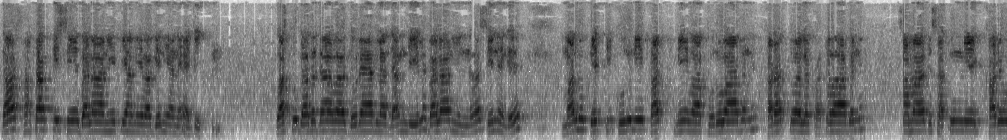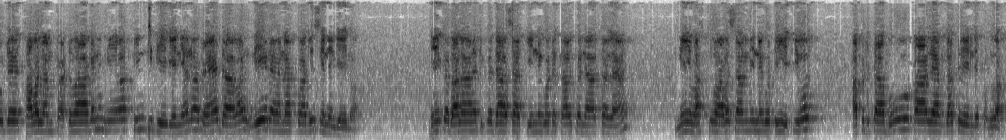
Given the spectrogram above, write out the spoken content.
දවස් හතක් තිස්සේ බලාන හිටියා මේවා ගෙනියන්න හැටි. වස්තු ගබඩාවල් දොර ඇරලා දන් දීලා බලාන ඉන්නවා සෙනඟ මලු පෙට්ටි කුරුණි කත් මේවා පුරවාගෙන කරත්වල පටවාගෙන සමාජ සතුන්ගේ කරෝඩ තවලම් පටවාගෙන මේවා පින් දිදියගෙන යනවා රෑදාවල් වේරණක් වගේ සෙනගෙනවා මේක බලාන ටික දවසක් ඉන්නකොට කල්පනා කළා මේ වස්තුව අවසන් වෙනකොට හිටියොත් අපිට තා බොහෝ කාලයක් ගත වෙන්න පුළුවන්.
